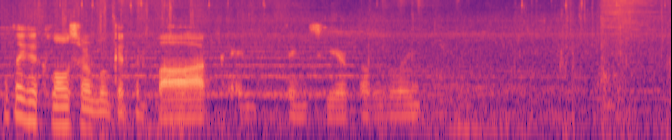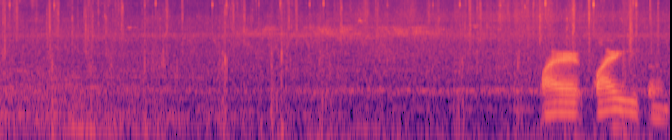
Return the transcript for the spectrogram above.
I'll take a closer look at the bark and things here probably. Why are, why are you going?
